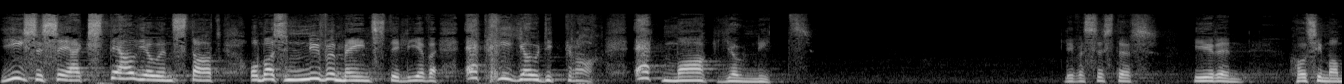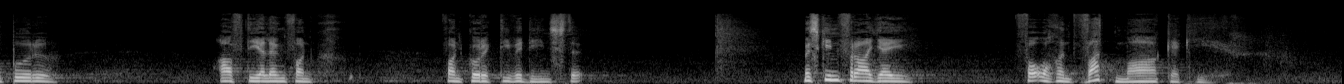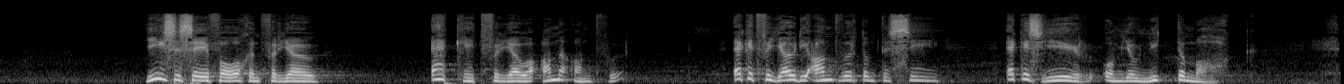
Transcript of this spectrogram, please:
Jesus sê ek stel jou in staat om as nuwe mens te lewe. Ek gee jou die krag. Ek maak jou nuut. Liewe susters hier in Gosimampuru afdeling van van korrektiewe dienste. Miskien vra jy vanoggend, wat maak ek hier? Jesus sê vanoggend vir jou, ek het vir jou 'n ander antwoord. Ek het vir jou die antwoord om te sê, ek is hier om jou nuut te maak.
